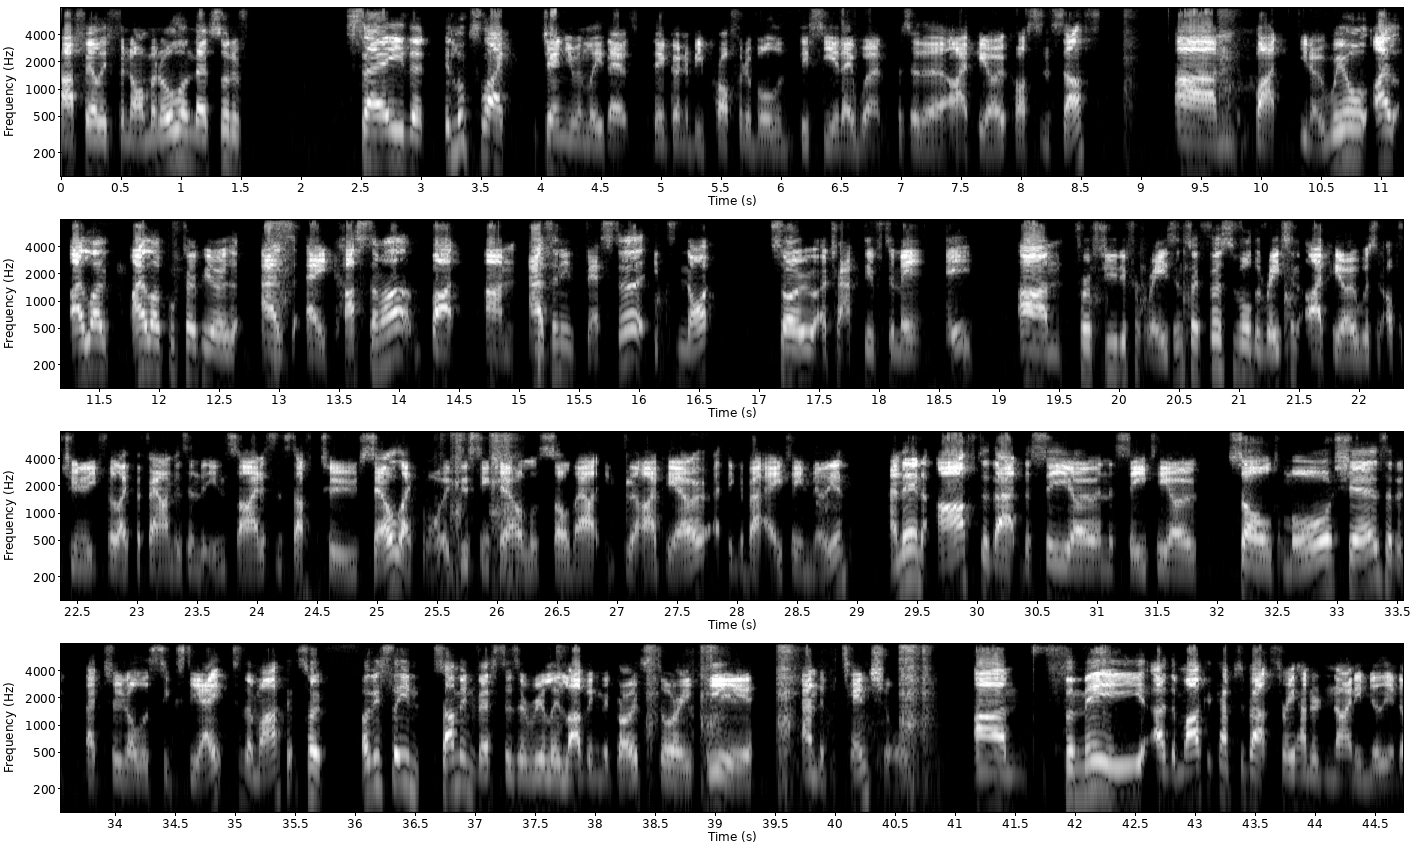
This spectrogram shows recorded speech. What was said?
are fairly phenomenal, and they've sort of say that it looks like genuinely they're they're going to be profitable this year. They weren't because of the IPO costs and stuff. Um, but you know, we'll I I love I love Booktopia as a customer, but um, as an investor, it's not so attractive to me. Um, for a few different reasons. So first of all, the recent IPO was an opportunity for like the founders and the insiders and stuff to sell. Like, or existing shareholders sold out into the IPO. I think about 18 million. And then after that, the CEO and the CTO sold more shares at, at $2.68 to the market. So obviously, some investors are really loving the growth story here and the potential. Um, for me, uh, the market cap's about $390 million,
